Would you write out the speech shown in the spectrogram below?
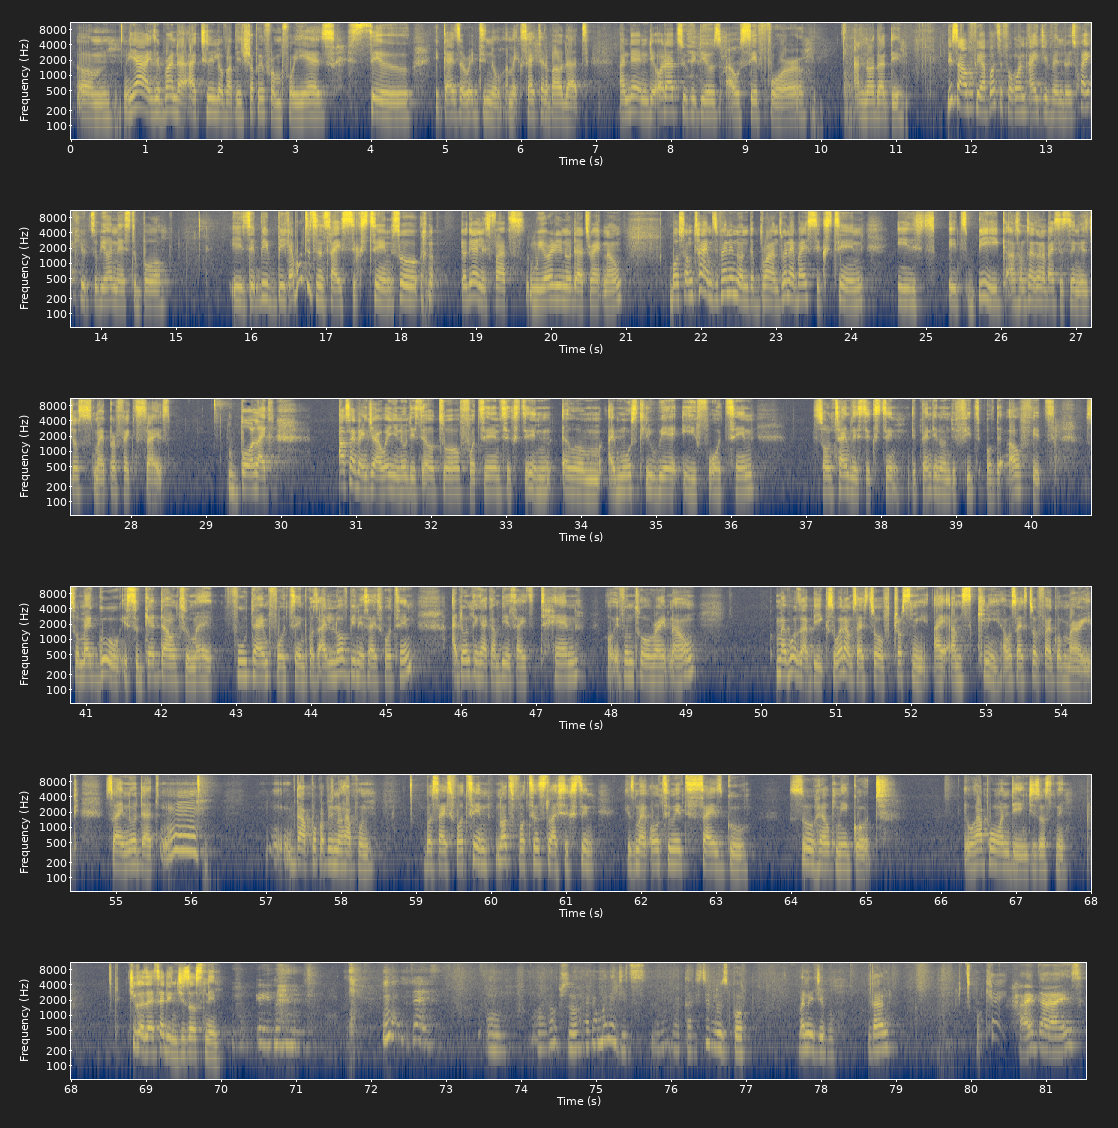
Um, yeah, it's a brand I actually love. I've been shopping from for years. So you guys already know. I'm excited about that. And then the other two videos I'll save for another day. This outfit, I bought it for one IG vendor. It's quite cute to be honest, but it's a bit big. I bought it in size 16. So the girl is fat. We already know that right now. But sometimes, depending on the brands, when I buy 16, is it's big and sometimes when I buy 16 it's just my perfect size. But like outside Nigeria when you know they sell 12, 14, 16, um, I mostly wear a 14 sometimes a 16 depending on the fit of the outfit. So my goal is to get down to my full-time 14 because i love being a size 14 i don't think i can be a size 10 or even 12 right now. My bones are big so when i'm size 12 trust me i am skinny. I was size 12 before i got married. So i know that mm, that probably not happen. But size 14 not 14 slash 16 is my ultimate size goal. So help me god it will happen one day in Jesus' name. Because I said in Jesus' name. Mm, I hope so. I can manage it. I don't like that. Still lose, but manageable. Done. Okay. Hi guys.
